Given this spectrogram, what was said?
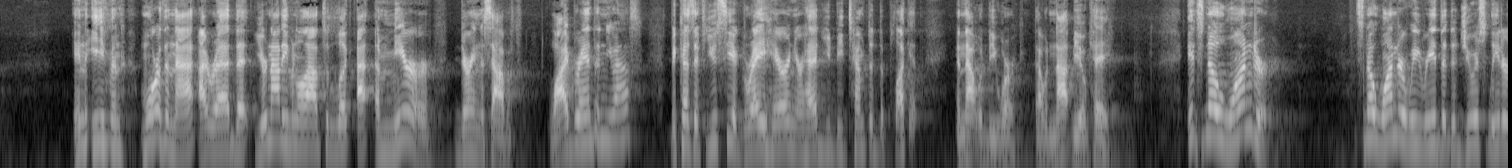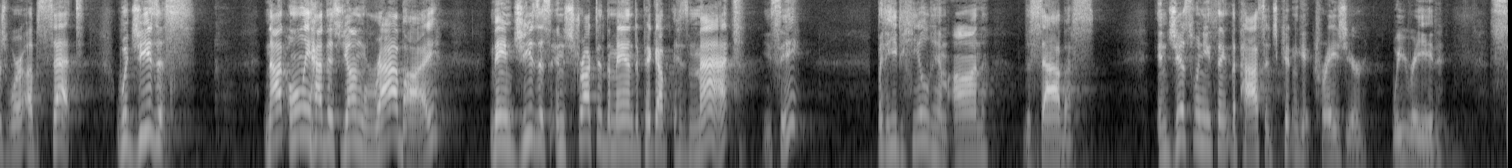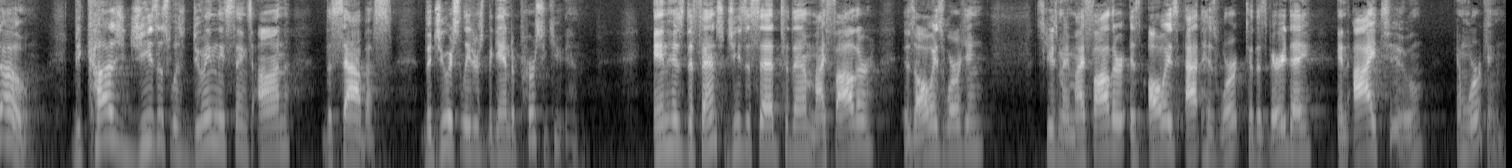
And even more than that, I read that you're not even allowed to look at a mirror during the Sabbath. Why, Brandon, you ask? Because if you see a gray hair in your head, you'd be tempted to pluck it and that would be work. That would not be okay. It's no wonder. It's no wonder we read that the Jewish leaders were upset with Jesus. Not only had this young rabbi named Jesus instructed the man to pick up his mat, you see, but he'd healed him on the Sabbath. And just when you think the passage couldn't get crazier, we read, So, because Jesus was doing these things on the Sabbath, the Jewish leaders began to persecute him. In his defense, Jesus said to them, My Father is always working. Excuse me, my Father is always at his work to this very day, and I too am working.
